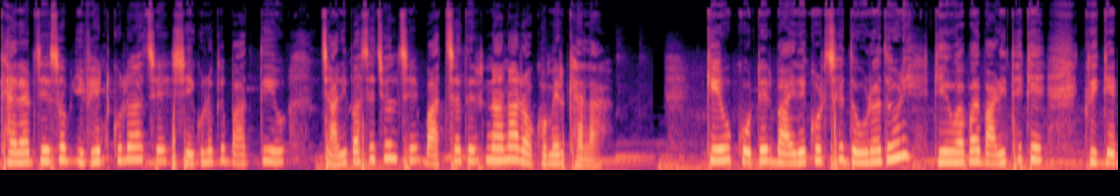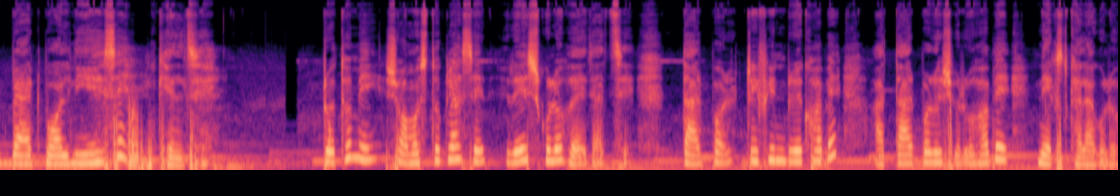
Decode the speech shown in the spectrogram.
খেলার যেসব ইভেন্টগুলো আছে, সেগুলোকে বাদ দিয়েও চারিপাশে চলছে বাচ্চাদের নানা রকমের খেলা। কেউ কোর্টের বাইরে করছে দৌড়াদৌড়ি, কেউ আবার বাড়ি থেকে ক্রিকেট, ব্যাট, বল নিয়ে এসে খেলছে। প্রথমেই সমস্ত ক্লাসের রেসগুলো হয়ে যাচ্ছে। তারপর টিফিন ব্রেক হবে আর তারপরে শুরু হবে নেক্সট খেলাগুলো।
